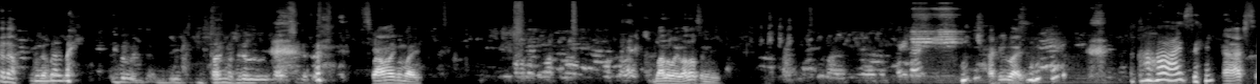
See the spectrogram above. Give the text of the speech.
কেনা ইকবাল ভাই। ভালো ভাই ভালো আছেন নি? আকিল ভাই। হ্যাঁ আইছে। হ্যাঁ আসছে।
